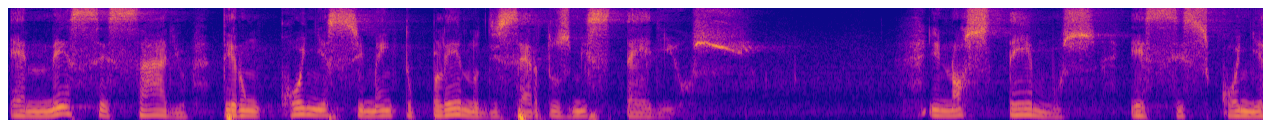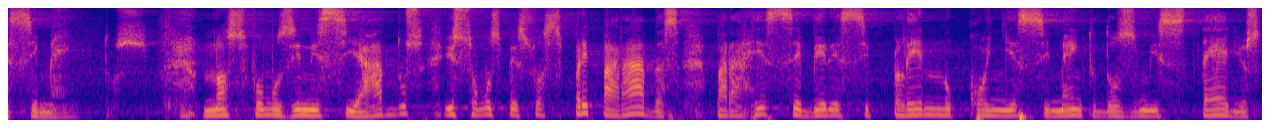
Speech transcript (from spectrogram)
é necessário ter um conhecimento pleno de certos mistérios. E nós temos esses conhecimentos. Nós fomos iniciados e somos pessoas preparadas para receber esse pleno conhecimento dos mistérios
